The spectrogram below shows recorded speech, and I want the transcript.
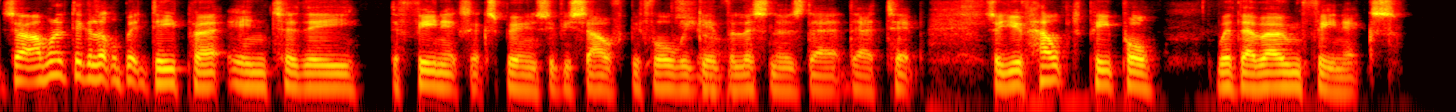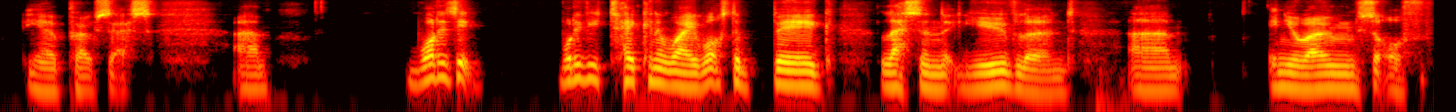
So I want to dig a little bit deeper into the the Phoenix experience of yourself before we sure. give the listeners their their tip. So you've helped people with their own Phoenix you know process. Um, what is it? What have you taken away? What's the big lesson that you've learned um, in your own sort of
